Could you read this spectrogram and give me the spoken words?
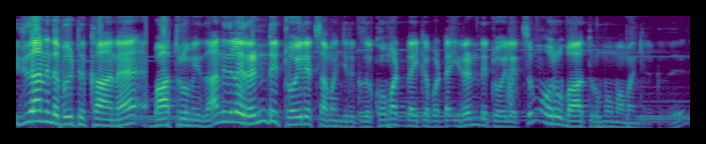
இதுதான் இந்த வீட்டுக்கான பாத்ரூம் இதுதான். இதுல ரெண்டு டாய்லெட்ஸ் அமைஞ்சிருக்குது. கொமட் வைக்கப்பட்ட இரண்டு டாய்லெட்ஸும் ஒரு பாத்ரூமும் அமைஞ்சிருக்குது.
